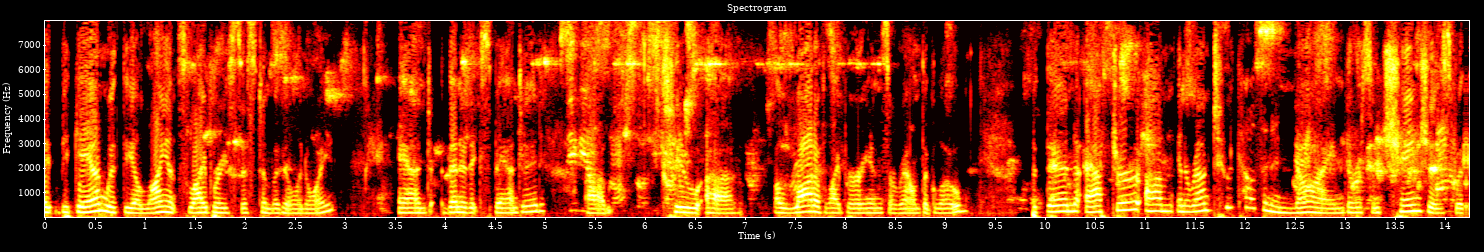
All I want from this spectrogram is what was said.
It began with the Alliance Library System of Illinois and then it expanded um, to uh, a lot of librarians around the globe. But then after, um, in around 2009, there were some changes with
